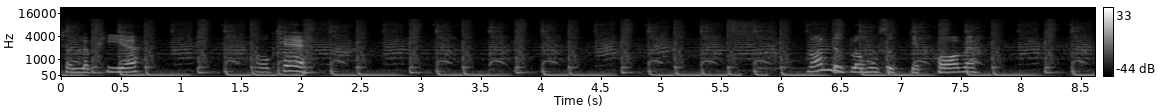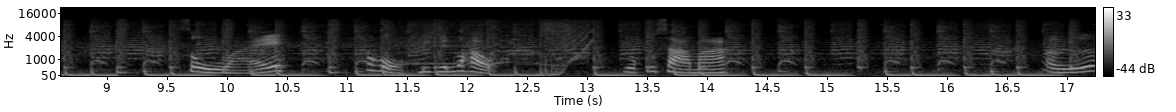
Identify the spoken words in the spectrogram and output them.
ฉันละเพีย โอเคนอนดึกเรารู้สึกเจ็บคอไหม สวย โอ้โห บิ๊กวินว่าเขายกอุตสามา เออ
